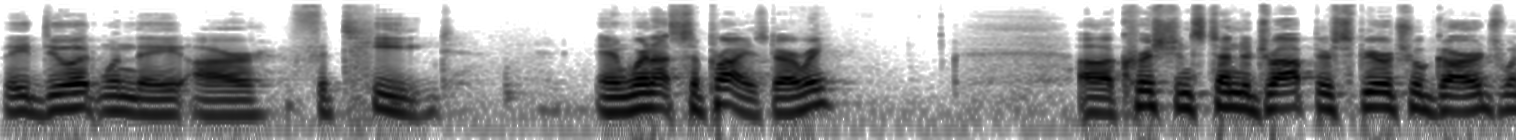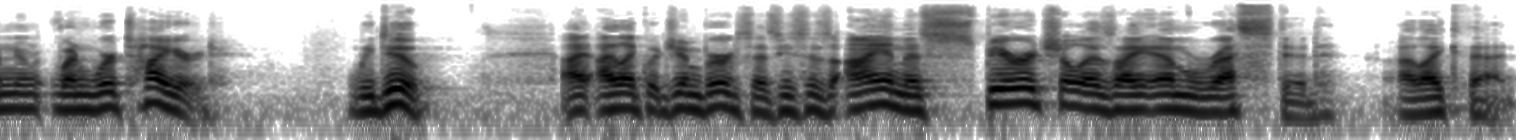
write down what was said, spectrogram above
They do it when they are fatigued. And we're not surprised, are we? Uh, Christians tend to drop their spiritual guards when, when we're tired. We do. I, I like what Jim Berg says. He says, I am as spiritual as I am rested. I like that.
